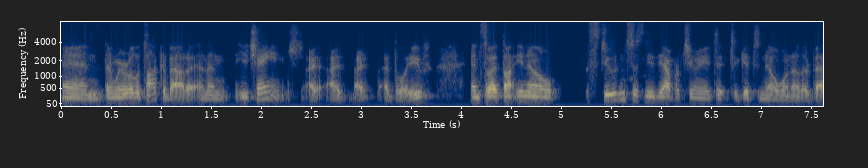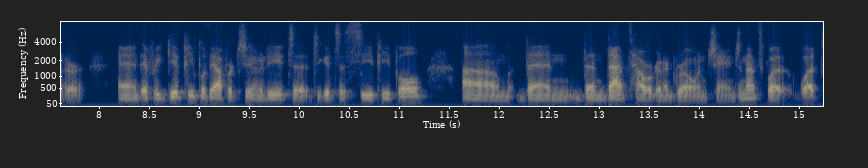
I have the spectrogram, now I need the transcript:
And mm-hmm. then we were able to talk about it. And then he changed, I I, I believe. And so I thought, you know, students just need the opportunity to, to get to know one another better. And if we give people the opportunity to, to get to see people, um, then then that's how we're going to grow and change. And that's what what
